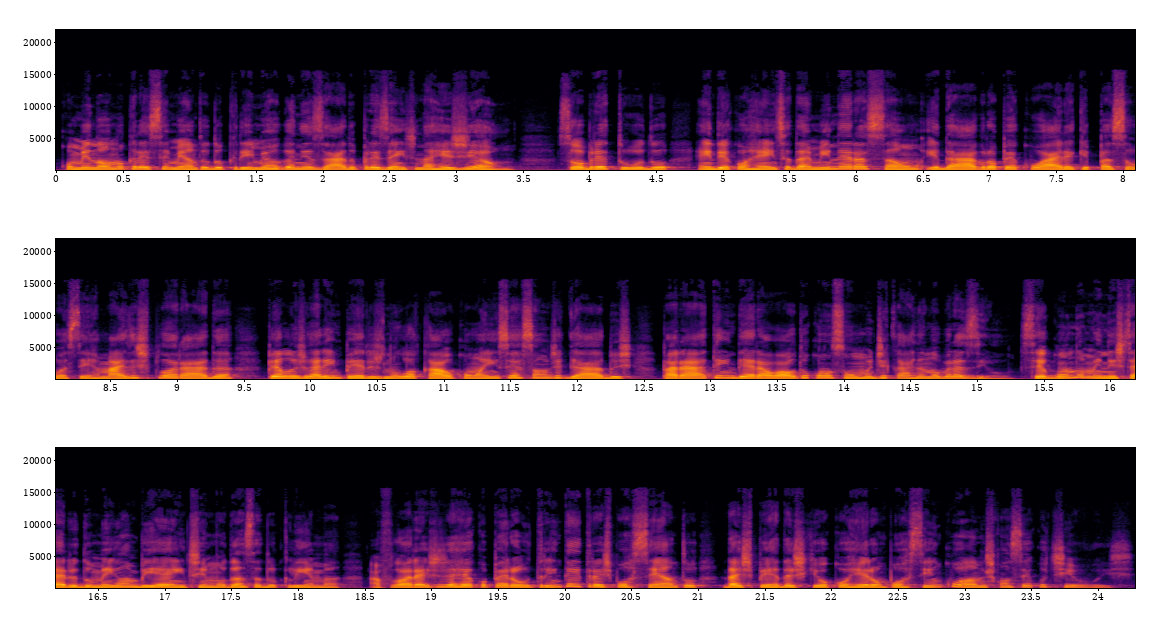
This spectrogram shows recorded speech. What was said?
culminou no crescimento do crime organizado presente na região, sobretudo em decorrência da mineração e da agropecuária que passou a ser mais explorada pelos garimpeiros no local com a inserção de gados para atender ao alto consumo de carne no Brasil. Segundo o Ministério do Meio Ambiente e Mudança do Clima, a floresta já recuperou 33% das perdas que ocorreram por cinco anos consecutivos.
